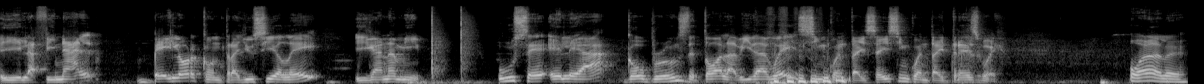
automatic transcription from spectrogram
y la final, Baylor contra UCLA. Y gana mi UCLA Go Bruins de toda la vida, güey. 56-53, güey. Órale.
